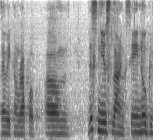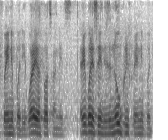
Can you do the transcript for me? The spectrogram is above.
then we can wrap up. Um, this new slang saying no gree for anybody, what are your thoughts on it? Everybody's saying there's no gree for anybody.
